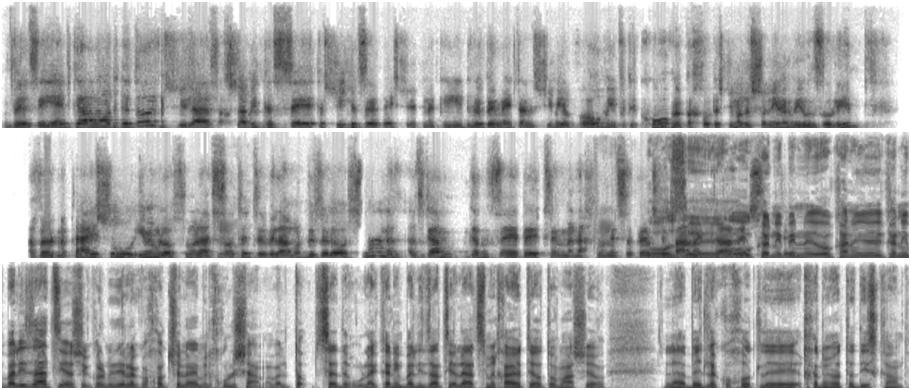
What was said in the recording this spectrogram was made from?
וזה יהיה אתגר מאוד גדול בשבילה, אז עכשיו היא תעשה, תשיק את הרשת נגיד, ובאמת אנשים יבואו ויבדקו, ובחודשים הראשונים הם יהיו זולים, אבל מתישהו, אם הם לא יוכלו לעשות כן. את זה ולעמוד בזה לאורך זמן, אז, אז גם, גם זה בעצם אנחנו כן. נספר שפעם הייתה רשת. או, קניב... או קניבליזציה, שכל מיני לקוחות שלהם ילכו לשם, אבל טוב, בסדר, אולי קניבליזציה לעצמך יותר טוב מאשר לאבד לקוחות לחנויות הדיסקאונט.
